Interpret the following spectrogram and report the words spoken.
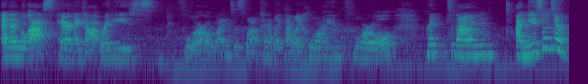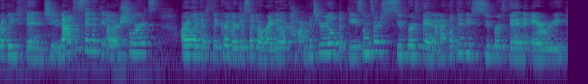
And then the last pair I got were these floral ones as well, kind of like that like Hawaiian floral print to them. And these ones are really thin too. Not to say that the other shorts are like a thicker, they're just like a regular cotton material, but these ones are super thin and I thought they'd be super thin, airy,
